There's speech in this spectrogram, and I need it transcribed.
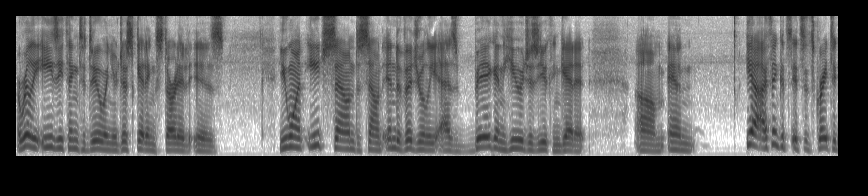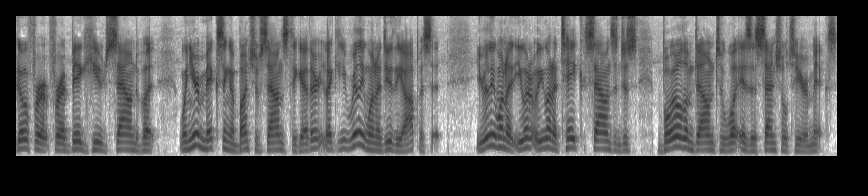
a really easy thing to do when you're just getting started is you want each sound to sound individually as big and huge as you can get it. Um, and yeah, I think it's it's it's great to go for for a big huge sound, but when you're mixing a bunch of sounds together, like you really want to do the opposite. You really want to you want you want to take sounds and just boil them down to what is essential to your mix.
